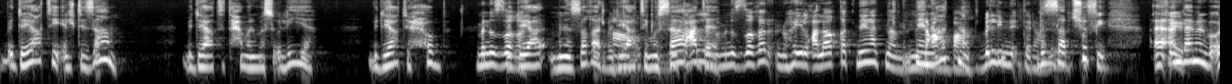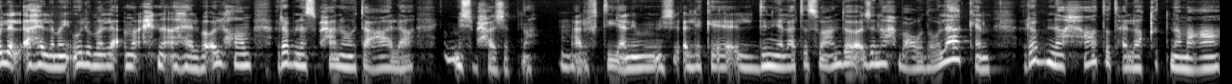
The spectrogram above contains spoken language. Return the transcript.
بده يعطي التزام بده يعطي تحمل مسؤولية بده يعطي حب. من الصغر. بده من الصغر بده آه يعطي أوكي. مساعدة. من الصغر إنه هي العلاقة اثنيناتنا بندعم بعض باللي بنقدر بالضبط. شوفي أنا دائما بقول للأهل لما يقولوا ما لا ما إحنا أهل بقول لهم ربنا سبحانه وتعالى مش بحاجتنا. عرفتي؟ يعني مش قال لك الدنيا لا تسوى عنده جناح بعوضة. ولكن ربنا حاطط علاقتنا معاه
